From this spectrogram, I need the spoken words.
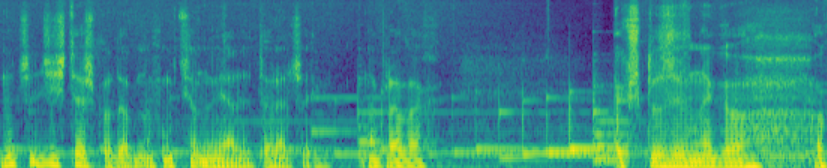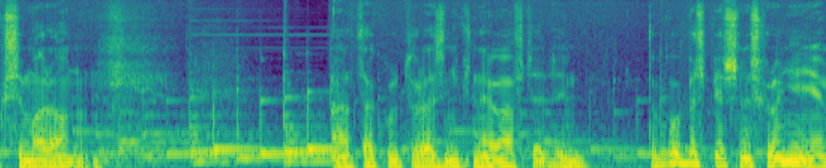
Znaczy dziś też podobno funkcjonuje, ale to raczej na prawach ekskluzywnego oksymoronu. A ta kultura zniknęła wtedy. To było bezpieczne schronienie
